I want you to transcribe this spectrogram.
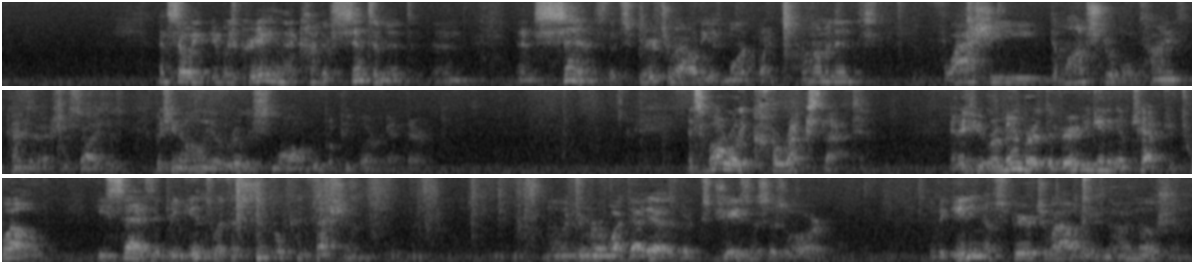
And so it, it was creating that kind of sentiment and, and sense that spirituality is marked by prominent, flashy, demonstrable kinds, kinds of exercises, but you know, only a really small group of people ever get there. And so Paul really corrects that. And if you remember at the very beginning of chapter 12, he says it begins with a simple confession. I don't know if you remember what that is, but it's Jesus is Lord. The beginning of spirituality is not emotion.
